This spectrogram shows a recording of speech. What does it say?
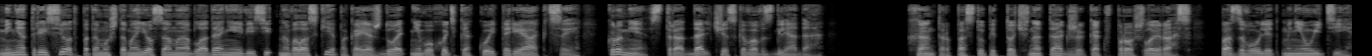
Меня трясет, потому что мое самообладание висит на волоске, пока я жду от него хоть какой-то реакции, кроме страдальческого взгляда. Хантер поступит точно так же, как в прошлый раз, позволит мне уйти.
